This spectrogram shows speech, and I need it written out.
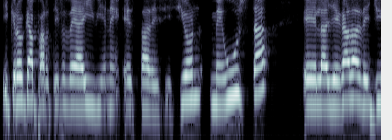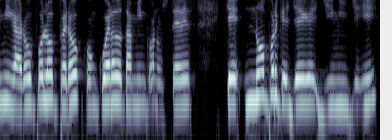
y creo que a partir de ahí viene esta decisión. Me gusta eh, la llegada de Jimmy Garoppolo, pero concuerdo también con ustedes que no porque llegue Jimmy G,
